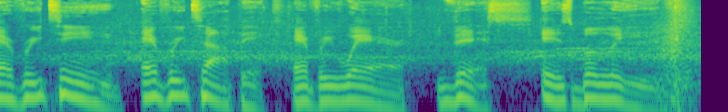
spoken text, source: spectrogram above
Every team, every topic, everywhere. This is Bleav.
